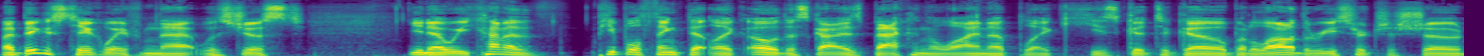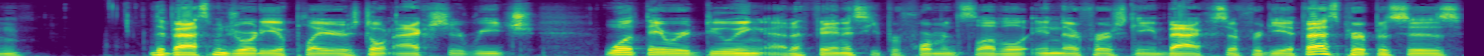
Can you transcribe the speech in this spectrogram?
My biggest takeaway from that was just, you know, we kind of, people think that like, oh, this guy is back in the lineup, like he's good to go. But a lot of the research has shown the vast majority of players don't actually reach what they were doing at a fantasy performance level in their first game back. So for DFS purposes,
